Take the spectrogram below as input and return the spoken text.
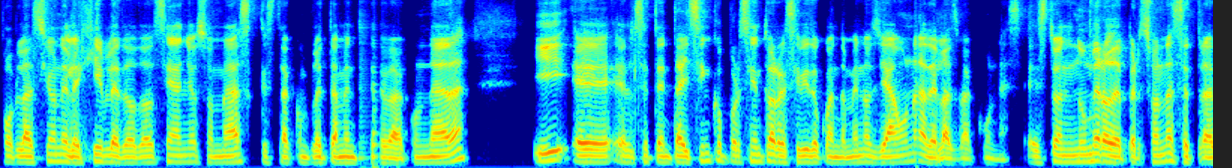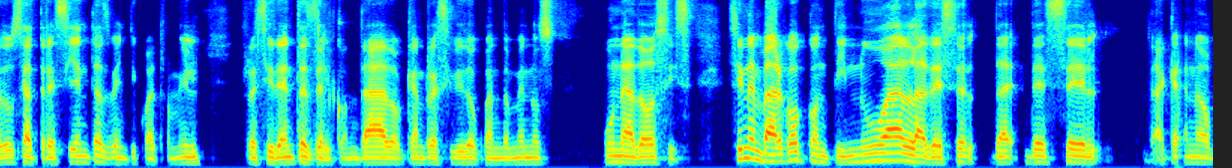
población elegible de 12 años o más que está completamente vacunada y eh, el 75% ha recibido cuando menos ya una de las vacunas. Esto en número de personas se traduce a 324 mil residentes del condado que han recibido cuando menos una dosis. Sin embargo, continúa la desel, desel, acá no,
